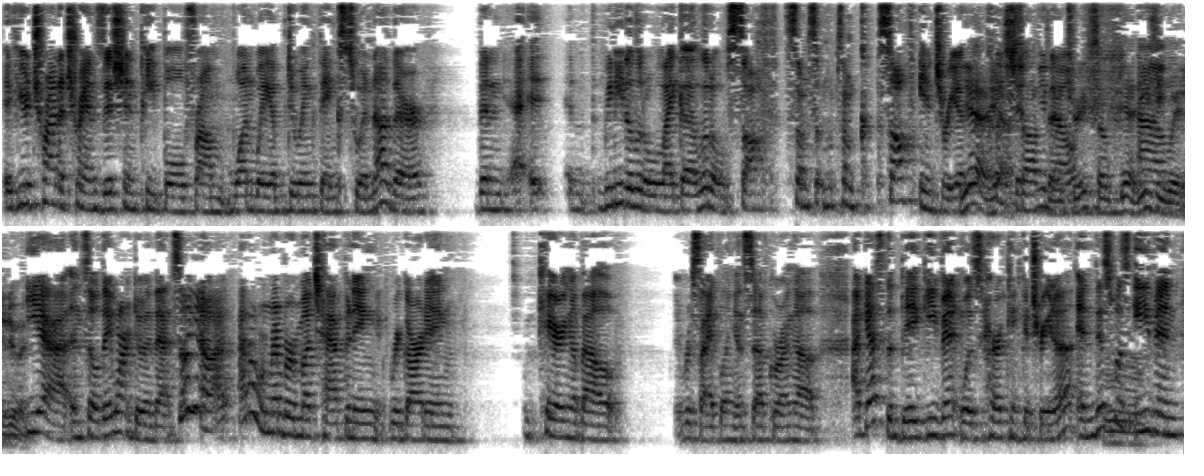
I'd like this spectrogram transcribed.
if you're trying to transition people from one way of doing things to another, then it, it- we need a little like a little soft some some, some soft entry, a yeah, yeah, soft you know? entry. So yeah, an easy Um, way to do it. Yeah, and so they weren't doing that. So you know, I, I don't remember much happening regarding caring about recycling and stuff growing up. I guess the big event was Hurricane Katrina, and this was Mm-hmm. even.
